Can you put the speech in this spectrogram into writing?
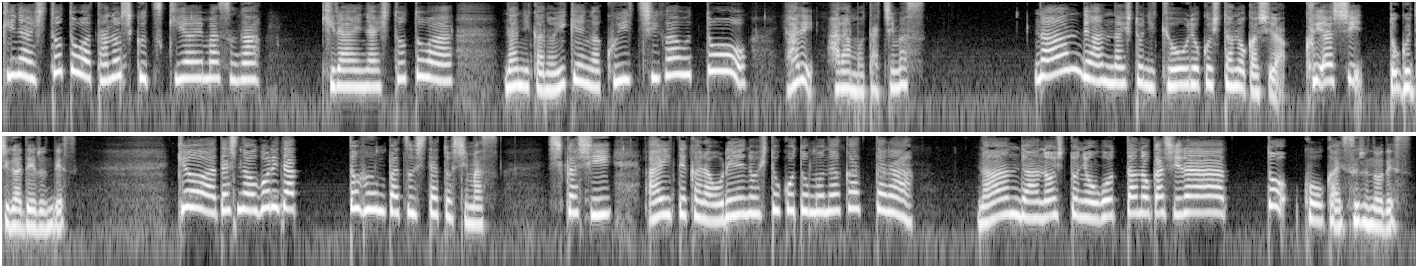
きな人とは楽しく付き合えますが、嫌いな人とは何かの意見が食い違うと、やはり腹も立ちます。なんであんな人に協力したのかしら悔しいと愚痴が出るんです。今日は私のおごりだと奮発したとします。しかし、相手からお礼の一言もなかったら、なんであの人におごったのかしらと後悔するのです。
